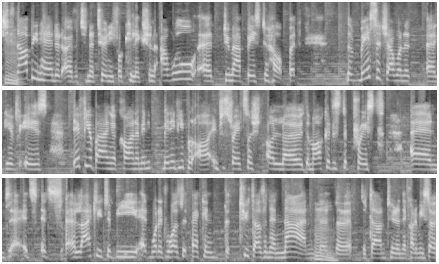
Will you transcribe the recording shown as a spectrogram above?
She's now been handed over to an attorney for collection. I will uh, do my best to help. But the message I want to uh, give is if you're buying a car, and many, many people are, interest rates are, are low, the market is depressed, and uh, it's it's uh, likely to be at what it was back in the 2009, the, the, the downturn in the economy. So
